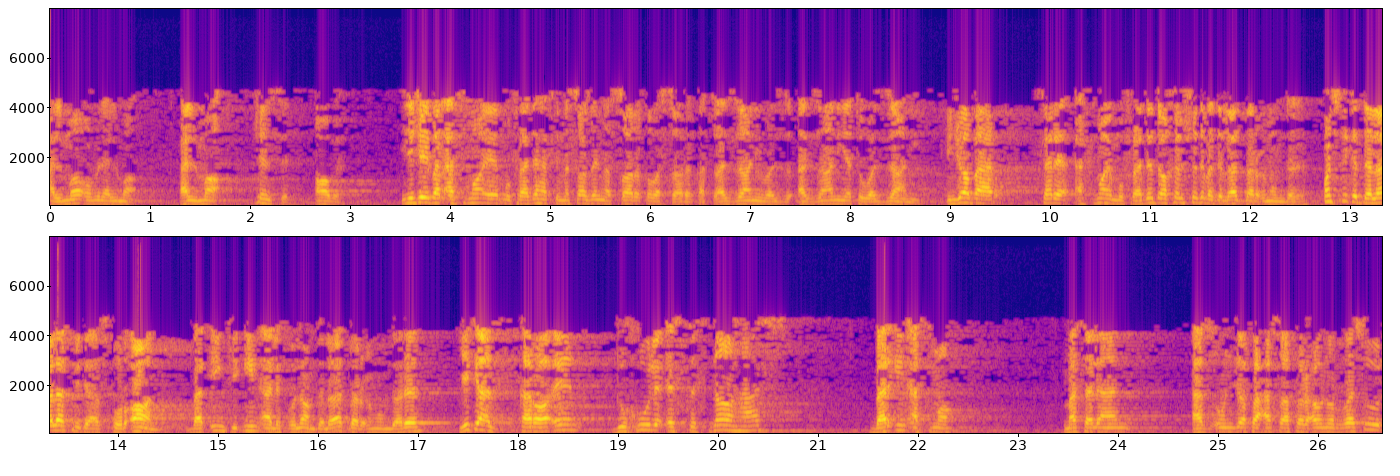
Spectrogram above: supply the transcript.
الماء من الماء. الماء. جنس. آبه یه جایی بر اسماء مفرده هست که مثال زنیم السارق و السارقه و الزانی و الزانیه و الزانی. اینجا بر سر اسماء مفرده داخل شده و دلالت بر عموم داره. اون چیزی که دلالت میده از قرآن بر اینکه این الف و لام دلالت بر عموم داره یکی از قرائن دخول استثناء هست بر این اسما. مثلا از اونجا فعصا فرعون الرسول.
